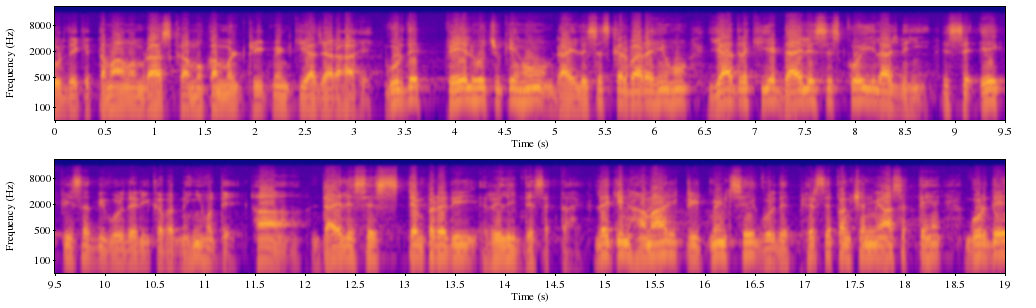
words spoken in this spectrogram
गुर्दे के तमाम अमराज का मुकम्मल ट्रीटमेंट किया जा रहा है गुर्दे फेल हो चुके हों डायलिसिस करवा रहे हों याद रखिए डायलिसिस कोई इलाज नहीं इससे एक फीसद भी गुर्दे रिकवर नहीं होते हाँ डायलिसिस टेम्पररी रिलीफ दे सकता है लेकिन हमारे ट्रीटमेंट से गुर्दे फिर से फंक्शन में आ सकते हैं गुर्दे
